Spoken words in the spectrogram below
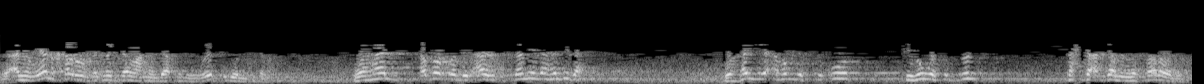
لأنهم ينخروا في المجتمع من داخله ويفسدون المجتمع وهل أضر بالعالم الإسلامي؟ إلا أهل البدع. وهيأهم للسقوط في هوة الذل تحت أقدام النصارى واليهود؟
